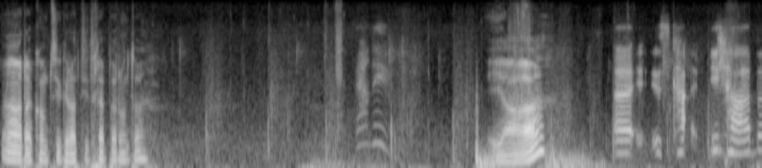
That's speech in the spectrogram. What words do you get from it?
Ah, da kommt sie gerade die Treppe runter. Ja. Äh, Ka Ich habe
